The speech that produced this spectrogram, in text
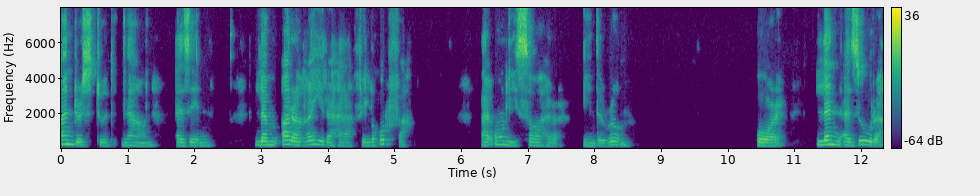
understood noun, as in لم أرى غيرها في الغرفة. I only saw her in the room. Or لن أزور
